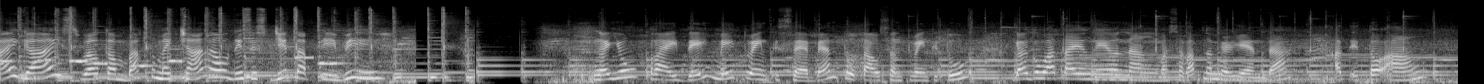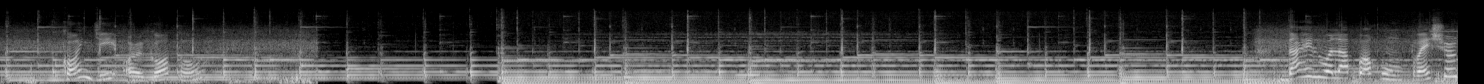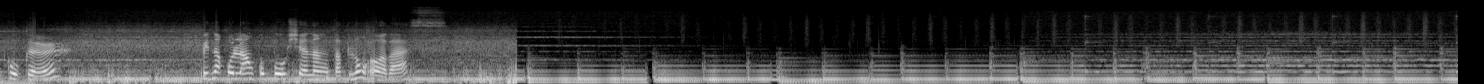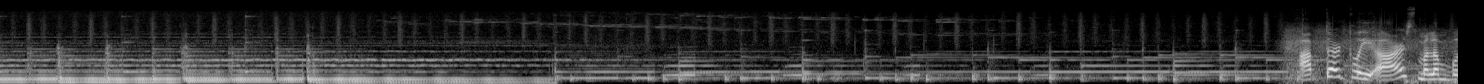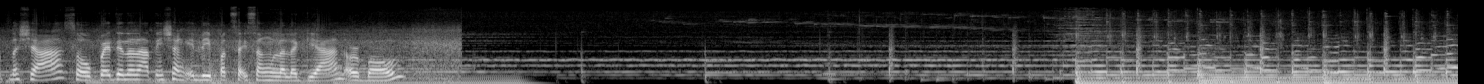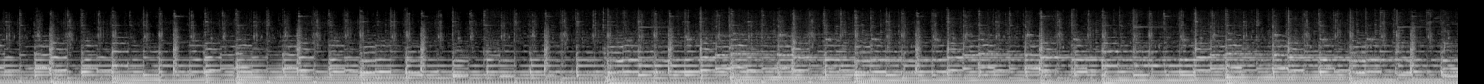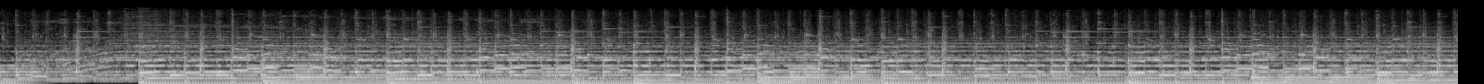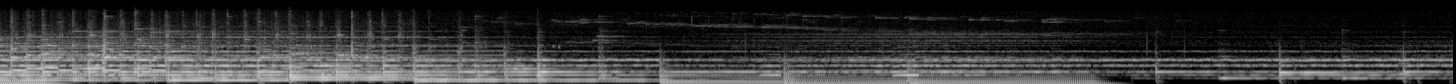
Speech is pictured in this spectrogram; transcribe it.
Hi guys! Welcome back to my channel. This is GTAP TV. Ngayong Friday, May 27, 2022, gagawa tayo ngayon ng masarap na merienda at ito ang konji or goto. Dahil wala po akong pressure cooker, pinakulaan ko po siya ng tatlong oras. After 3 hours, malambot na siya. So, pwede na natin siyang ilipat sa isang lalagyan or bowl.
